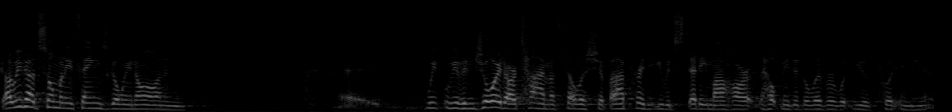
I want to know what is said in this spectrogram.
God, we've had so many things going on, and uh, we, we've enjoyed our time of fellowship. I pray that you would steady my heart, help me to deliver what you have put in here.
